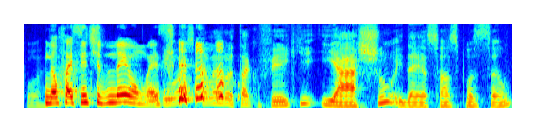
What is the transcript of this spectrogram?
Porra. Não faz sentido nenhum, mas. Eu acho que ela era otaku fake e acho, e daí é só uma suposição,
